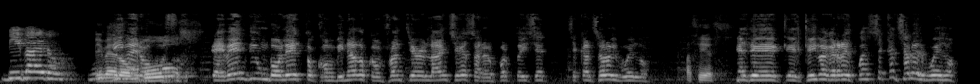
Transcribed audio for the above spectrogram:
Viva Aerobús. Viva Aerobús. Te vende un boleto combinado con Frontier Airlines, llegas al aeropuerto y dice, se canceló el vuelo. Así es. El, de, el que iba a agarrar después, se canceló el vuelo.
